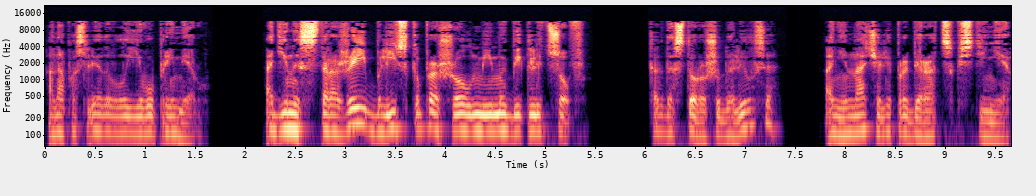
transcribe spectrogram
Она последовала его примеру. Один из сторожей близко прошел мимо беглецов. Когда сторож удалился, они начали пробираться к стене.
